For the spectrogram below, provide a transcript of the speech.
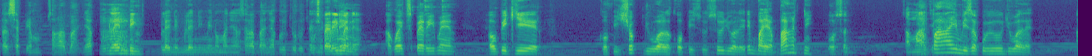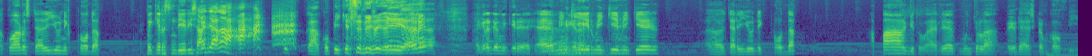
resep yang sangat banyak. Blending. Blending-blending minuman yang sangat banyak lucu-lucu. Eksperimen ya. Aku eksperimen. Aku pikir coffee shop jual kopi susu jual ini banyak banget nih. Bosen. Sama aja. Apa yang bisa aku jual ya? Aku harus cari unik produk. Pikir sendiri saja lah. Kak, aku pikir sendiri Iya. akhirnya, Akhirnya dia mikir ya. eh, mikir, mikir, mikir, eh, cari unik produk apa gitu. Akhirnya muncullah, ya udah es krim kopi.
